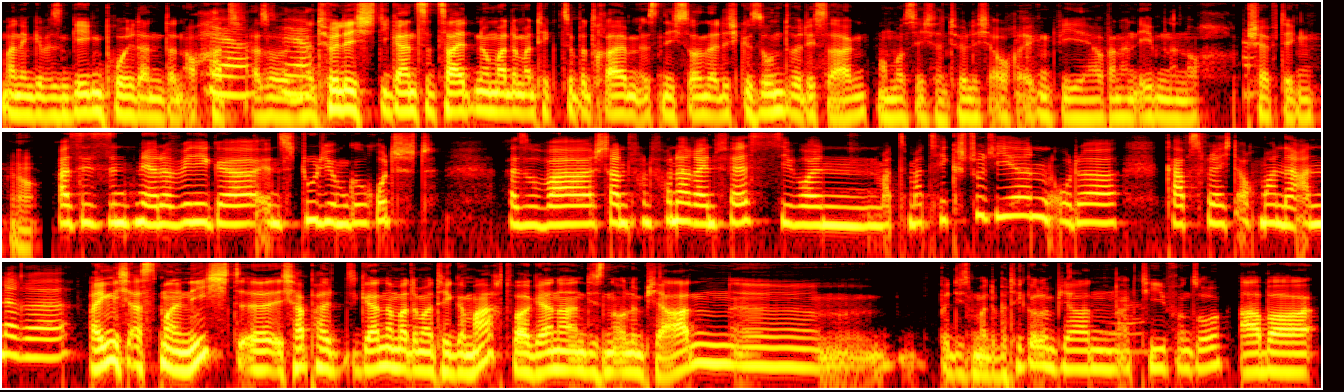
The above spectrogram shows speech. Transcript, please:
man einen gewissen Gegenpol dann, dann auch hat. Ja, also ja. natürlich die ganze Zeit nur Mathematik zu betreiben, ist nicht sonderlich gesund, würde ich sagen. Man muss sich natürlich auch irgendwie auf anderen Ebenen noch beschäftigen. Ja. Also Sie sind mehr oder weniger ins Studium gerutscht also war, stand von vornherein fest, Sie wollen Mathematik studieren oder gab es vielleicht auch mal eine andere? Eigentlich erstmal nicht. Äh, ich habe halt gerne Mathematik gemacht, war gerne an diesen Olympiaden, äh, bei diesen Mathematik-Olympiaden ja. aktiv und so. Aber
